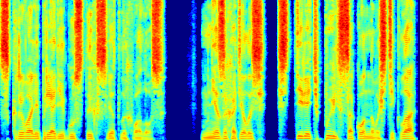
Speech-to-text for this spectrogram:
скрывали пряди густых светлых волос. Мне захотелось стереть пыль с оконного стекла,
